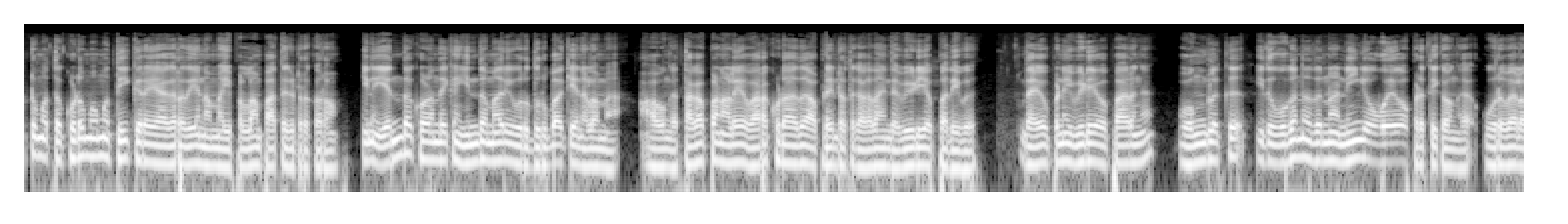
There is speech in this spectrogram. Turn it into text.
ஒட்டுமொத்த குடும்பமும் தீக்கிரையாகிறதையும் நம்ம இப்பெல்லாம் பார்த்துக்கிட்டு இருக்கிறோம். இனி எந்த குழந்தைக்கும் இந்த மாதிரி ஒரு துர்பாக்கிய நிலைமை அவங்க தகப்பனாலே வரக்கூடாது அப்படின்றதுக்காக தான் இந்த வீடியோ பதிவு. தயவு பண்ணி வீடியோவை பாருங்கள் உங்களுக்கு இது உகந்ததுன்னா நீங்கள் உபயோகப்படுத்திக்கோங்க. ஒருவேளை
